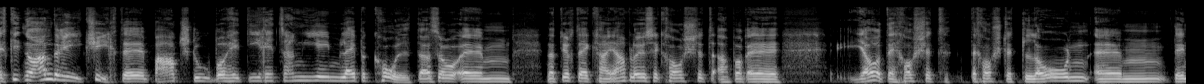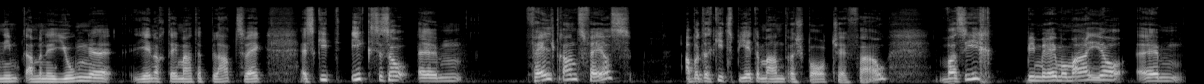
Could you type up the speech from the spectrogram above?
es gibt noch andere Geschichten. Bart Stuber hätte ich jetzt auch nie im Leben geholt. Also, ähm, natürlich, der hat keine Ablöse gekostet, aber, äh, ja, der kostet, der kostet Lohn, ähm, der nimmt an einem Jungen, je nachdem auch den Platz weg. Es gibt x so, ähm, Fehltransfers, aber das gibt's bei jedem anderen Sportchef auch. Was ich beim Remo Meier, ähm,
